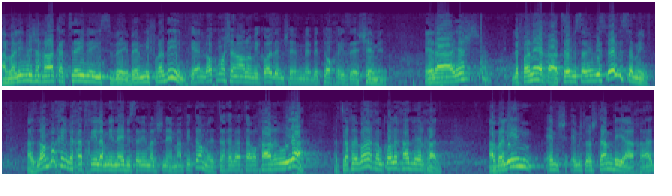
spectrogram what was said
אבל אם יש לך רק עצי ועשבי, והם נפרדים, כן? לא כמו שאמרנו מקודם שהם בתוך איזה שמן, אלא יש לפניך עצי בשמים ועשבי בשמים. אז לא מברכים לכתחילה מיני בשמים על שניהם, מה פתאום? אתה צריך לברך את הברכה הראויה. אתה צריך לברך על כל אחד ואחד. אבל אם הם, הם שלושתם ביחד,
